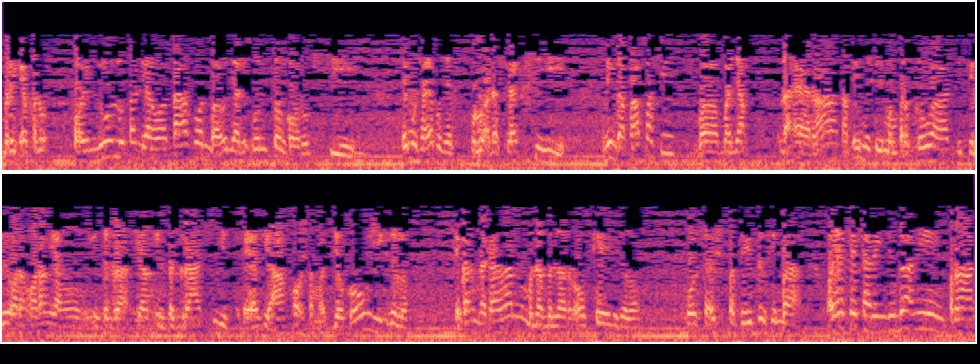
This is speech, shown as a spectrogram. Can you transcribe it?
berikan poin dulu kan di awal tahun baru jadi untung korupsi. Jadi menurut saya punya, perlu ada seleksi. Ini nggak apa-apa sih banyak daerah, tapi mesti memperkuat dipilih orang-orang yang integra, yang integrasi kayak si Ahok sama Jokowi gitu loh. Ya kan mereka kan benar-benar oke okay, gitu loh. Menurut saya seperti itu sih mbak. Oh ya saya cari juga nih pernah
